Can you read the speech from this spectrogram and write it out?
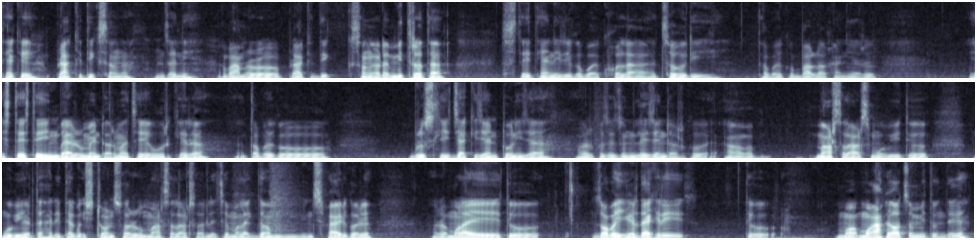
त्यहाँकै प्राकृतिकसँग हुन्छ नि। अब हाम्रो प्राकृतिकसँग एउटा मित्रता जस्तै त्यहाँनिरको भयो खोला चौरी तपाईँको बालुवाखानीहरू यस्तै यस्तै इन्भाइरोमेन्टहरूमा चाहिँ हुर्केर तपाईँको ब्रुसली ज्याकी ज्यान टोनिजाहरूको चाहिँ जुन लेजेन्डहरूको मार्सल आर्ट्स मुभी त्यो मुभी हेर्दाखेरि त्यहाँको स्टन्ट्सहरू मार्सल आर्ट्सहरूले चाहिँ मलाई एकदम इन्सपायर गर्यो। र मलाई त्यो जब हेर्दाखेरि त्यो म म आफै अचम्मित हुन्थेँ क्या।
